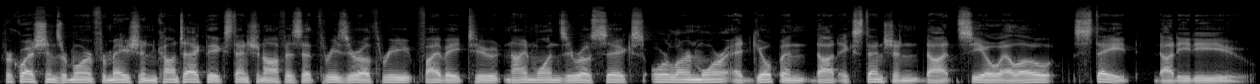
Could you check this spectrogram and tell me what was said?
For questions or more information, contact the Extension office at 303 582 9106 or learn more at gilpin.extension.colostate.edu.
